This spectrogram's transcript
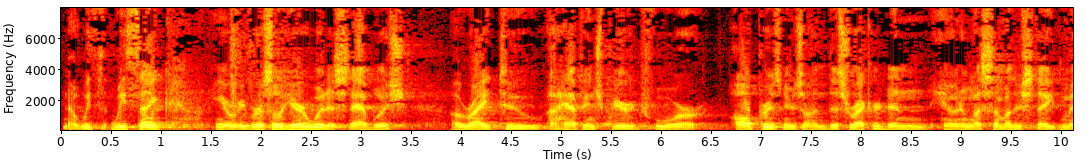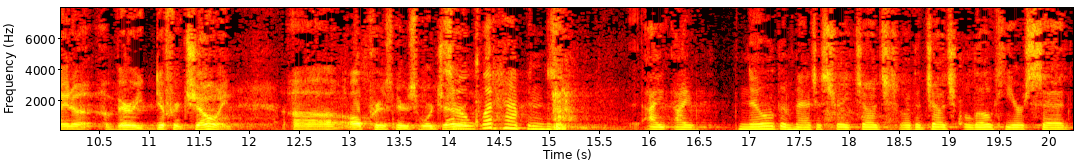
No, we, th- we think you know, reversal here would establish a right to a half inch beard for all prisoners on this record and you know, unless some other state made a, a very different showing, uh, all prisoners were general. So what happens? I, I know the magistrate judge or the judge below here said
